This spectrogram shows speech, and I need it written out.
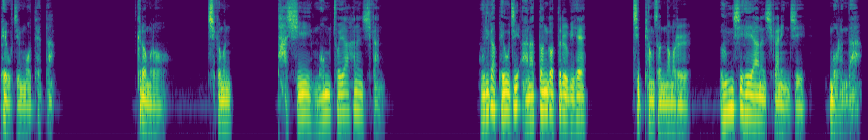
배우지 못했다. 그러므로 지금은 다시 멈춰야 하는 시간. 우리가 배우지 않았던 것들을 위해 지평선 너머를 응시해야 하는 시간인지 모른다.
